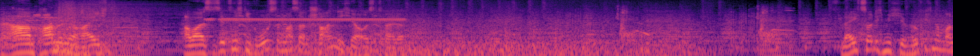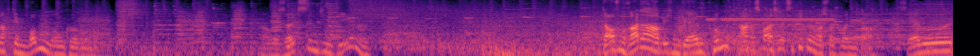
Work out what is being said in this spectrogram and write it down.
Ja, ein paar Minuten reicht. Aber es ist jetzt nicht die große Masse an Schaden, die ich hier austeile. Vielleicht sollte ich mich hier wirklich nochmal nach den Bomben umgucken. Aber wo soll es denn die geben? Da auf dem Radar habe ich einen gelben Punkt. Ah, das war das letzte Pikmin, was verschwunden war. Sehr gut.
